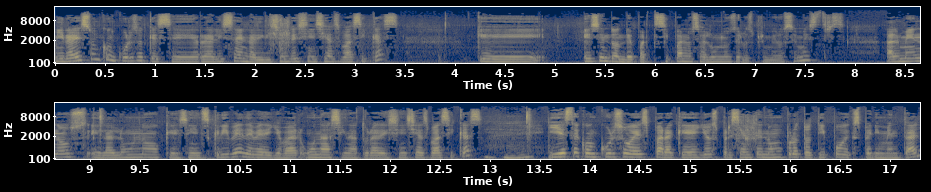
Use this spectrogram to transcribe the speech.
Mira, es un concurso que se realiza en la División de Ciencias Básicas que es en donde participan los alumnos de los primeros semestres. Al menos el alumno que se inscribe debe de llevar una asignatura de ciencias básicas y este concurso es para que ellos presenten un prototipo experimental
